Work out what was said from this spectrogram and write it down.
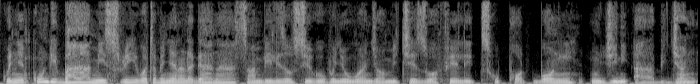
Kwenye kundi ba Misri watamenyana na Ghana saa mbili za usiku kwenye uwanja wa michezo wa Felix Houphouët Boigny mjini Abidjan.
